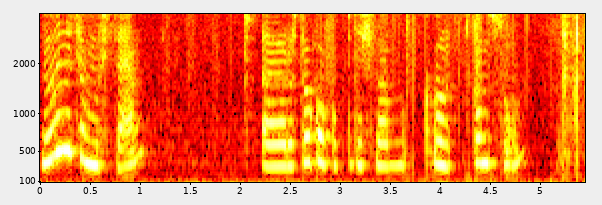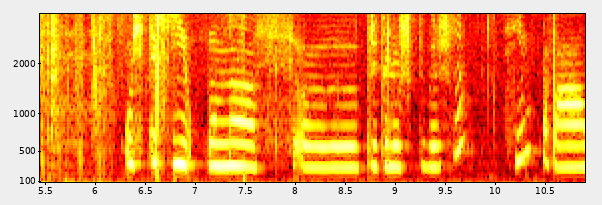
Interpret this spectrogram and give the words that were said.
Ну і на цьому все. Е, Розпаковка підійшла в концу. Ось такі у нас е, приколюшки вийшли. Всім па-па!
